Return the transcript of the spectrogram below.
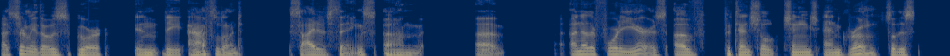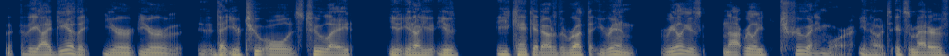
uh, certainly those who are in the affluent side of things, um, uh, another 40 years of potential change and growth. So this, the idea that you're, you're, that you're too old, it's too late, you, you know, you, you, you can't get out of the rut that you're in really is not really true anymore. You know, it's, it's a matter of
